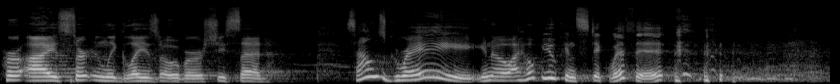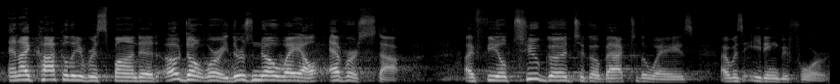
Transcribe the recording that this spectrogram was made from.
her eyes certainly glazed over. She said, Sounds great. You know, I hope you can stick with it. and I cockily responded, Oh, don't worry. There's no way I'll ever stop. I feel too good to go back to the ways I was eating before.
